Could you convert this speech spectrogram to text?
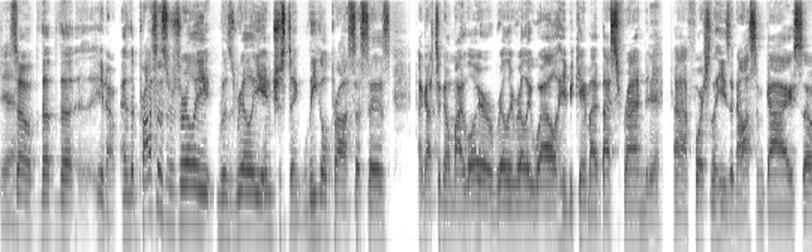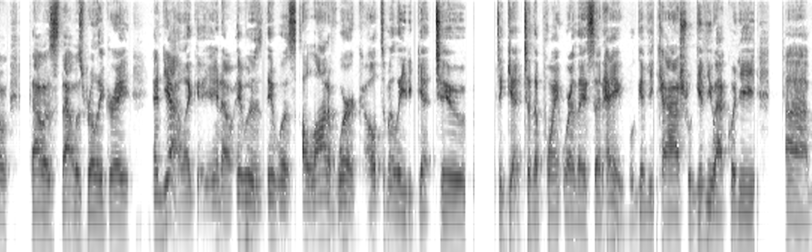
yeah. So the the you know, and the process was really was really interesting. Legal processes. I got to know my lawyer really really well. He became my best friend. Yeah. Uh, fortunately, he's an awesome guy. So that was that was really great. And yeah, like you know, it was it was a lot of work ultimately to get to to get to the point where they said, "Hey, we'll give you cash, we'll give you equity." Um,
